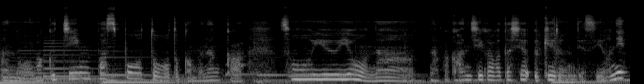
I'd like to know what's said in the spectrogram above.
あのワクチンパスポートとかもなんかそういうようななんか感じが私は受けるんですよね。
